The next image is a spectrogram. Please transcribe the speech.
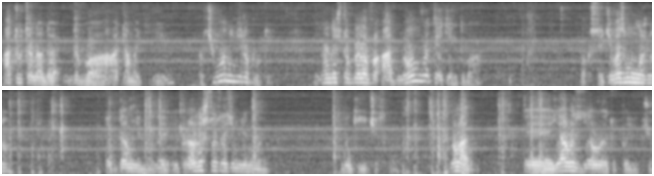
а тут надо два, а там один, почему оно не работает? надо, чтобы было в одном вот этих два. А, кстати, возможно. Тогда мне надо и правда что-то земляное. Магическое. Ну ладно. Э, я вот сделаю эту полечу.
